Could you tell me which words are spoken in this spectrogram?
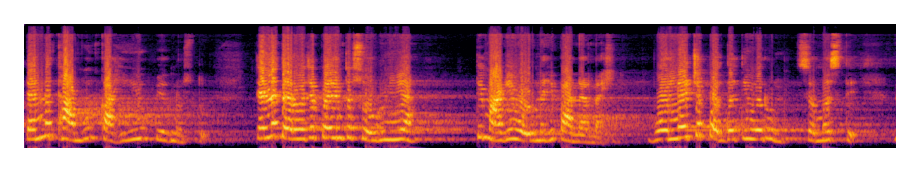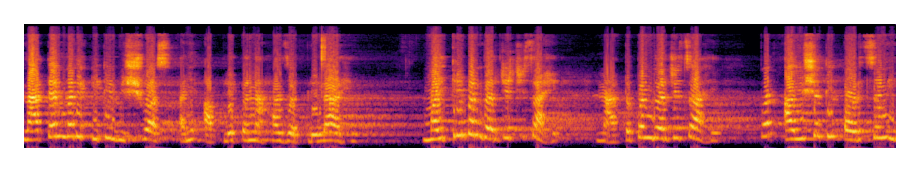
त्यांना थांबून काहीही उपयोग नसतो. त्यांना दरवाजापर्यंत सोडून या ते मागे वळूनही पाहणार नाही. बोलण्याच्या पद्धतीवरून समजते नात्यांमध्ये किती विश्वास आणि आपलेपणा हा जपलेला आहे. मैत्री पण गरजेचीच आहे नातं पण गरजेचं आहे पण आयुष्यातील अडचणी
